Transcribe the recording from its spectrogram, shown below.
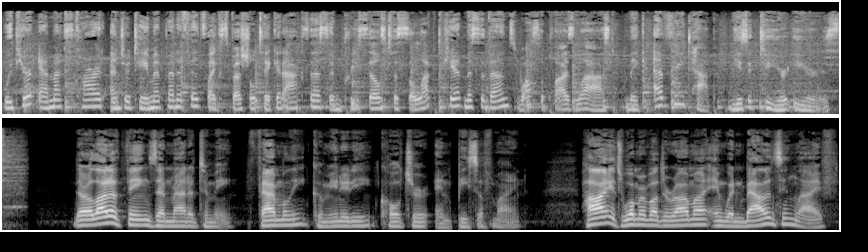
With your Amex card, entertainment benefits like special ticket access and pre-sales to select campus events while supplies last, make every tap music to your ears. There are a lot of things that matter to me family, community, culture, and peace of mind. Hi, it's Wilmer Valderrama, and when balancing life,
